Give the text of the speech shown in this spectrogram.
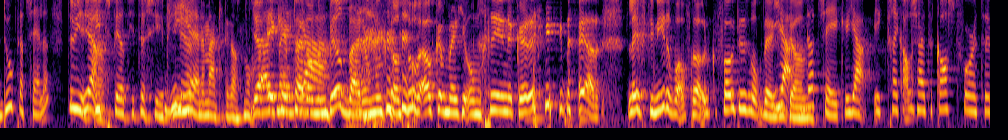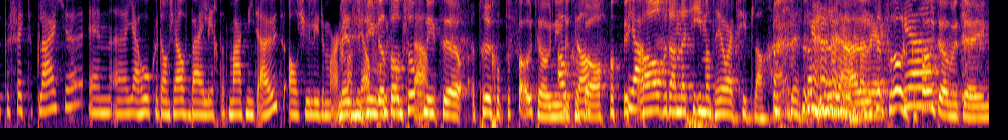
doe ik dat zelf. Doe je het Ja. piepspeeltje tussen je knieën... Ja. en dan maak je er alsnog Ja, ik heb daar Ja. dan een beeld bij. Dan moet ik dan toch elke een beetje omgrinniken. nou ja, dat levert in ieder geval vrolijke foto's op, denk ik Ja, dan. dat zeker. Ja, ik trek alles uit de kast voor het eh, perfecte plaatje. En eh, ja, hoe ik er dan zelf bij ligt, dat maakt niet uit. Als jullie er maar Mensen zien dat dan toch niet terug op de foto in ieder Ook dat. geval. Ja. Behalve dan dat je iemand heel hard ziet lachen. Dus dat, Ja, dat is een vrolijke Ja. foto meteen.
